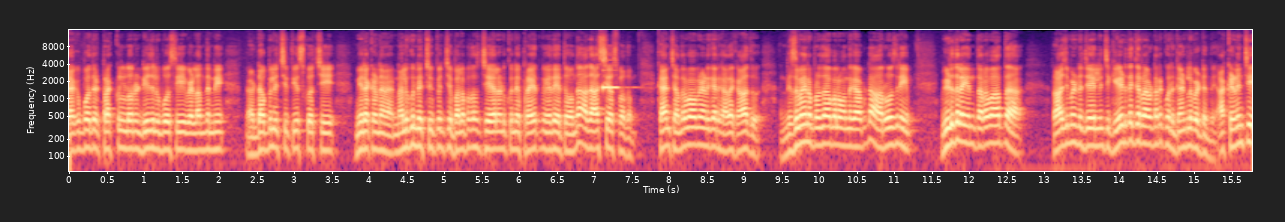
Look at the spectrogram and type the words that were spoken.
లేకపోతే ట్రక్కుల్లోనూ డీజిల్ పోసి వీళ్ళందరినీ డబ్బులు ఇచ్చి తీసుకొచ్చి మీరు అక్కడ నలుగురిని చూపించి బలప్రదం చేయాలనుకునే ప్రయత్నం ఏదైతే ఉందో అది హాస్యాస్పదం. కానీ చంద్రబాబు నాయుడు గారికి అది కాదు. నిజమైన ప్రజాబలం ఉంది కాబట్టి ఆ రోజుని విడుదలైన తర్వాత రాజమండ్రి జైలు నుంచి గేట్ దగ్గర రావడానికి కొన్ని గంటలు పెట్టింది. అక్కడి నుంచి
